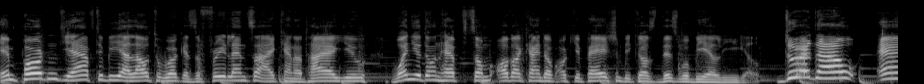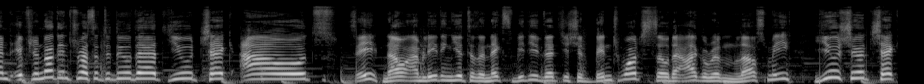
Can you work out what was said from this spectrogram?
Important, you have to be allowed to work as a freelancer. I cannot hire you when you don't have some other kind of occupation because this will be illegal. Do it now! And if you're not interested to do that, you check out... See, now I'm leading you to the next video that you should binge watch so the algorithm loves me. You should check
